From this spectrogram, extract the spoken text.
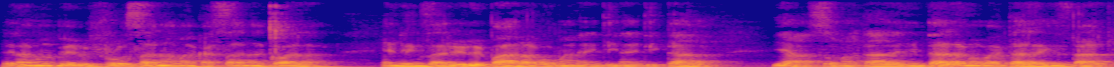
Lela mampela ufro sana makasana kwala. And ngizalelwe ebhara boma 1990 kudala. Yeah, so madala ngimdala mabadala ngizidala.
